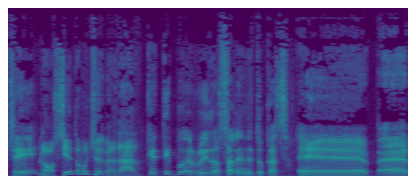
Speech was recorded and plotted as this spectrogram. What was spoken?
¿Sí? Lo siento mucho de verdad. ¿Qué tipo de ruidos salen de tu casa? Eh, eh,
